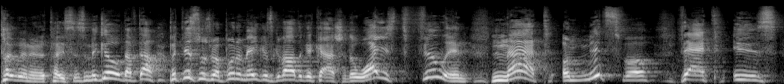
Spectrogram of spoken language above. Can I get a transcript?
Toilin and a Taisis Megillah Davdal. But this was Rabbuna Megas Gavaldiga Kasha. The why is Tfilin not a mitzvah that is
